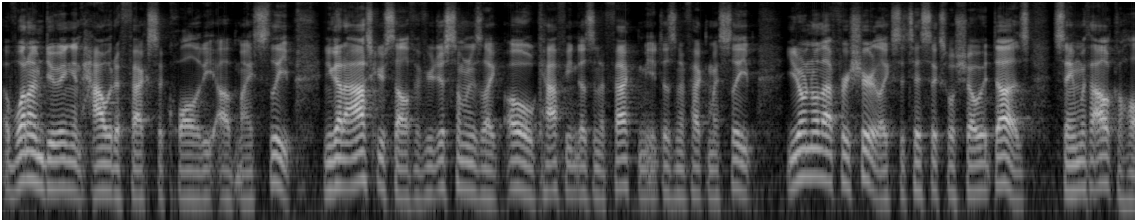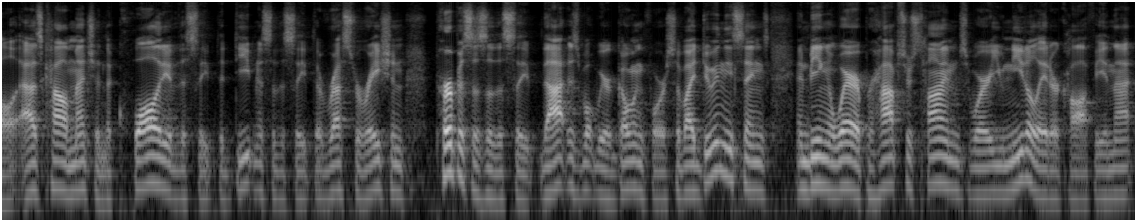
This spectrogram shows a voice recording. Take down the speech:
of what I'm doing and how it affects the quality of my sleep. And you got to ask yourself if you're just someone who's like, oh, caffeine doesn't affect me, it doesn't affect my sleep you don't know that for sure. Like statistics will show it does. Same with alcohol. As Kyle mentioned, the quality of the sleep, the deepness of the sleep, the restoration purposes of the sleep, that is what we are going for. So by doing these things and being aware, perhaps there's times where you need a later coffee and that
